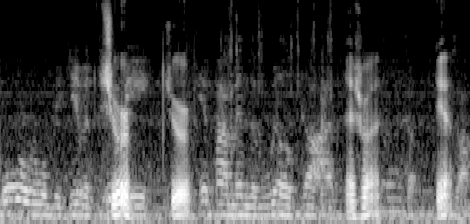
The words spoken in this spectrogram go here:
more will be given to Sure. me Sure. if I'm in the will of God. That's right. So, Yeah. so-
